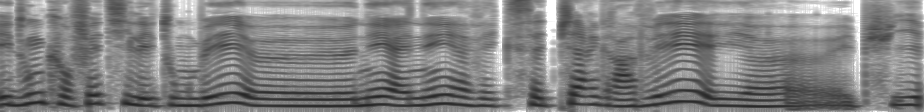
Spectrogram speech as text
Et donc en fait il est tombé nez à nez avec cette pierre gravée, et, puis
